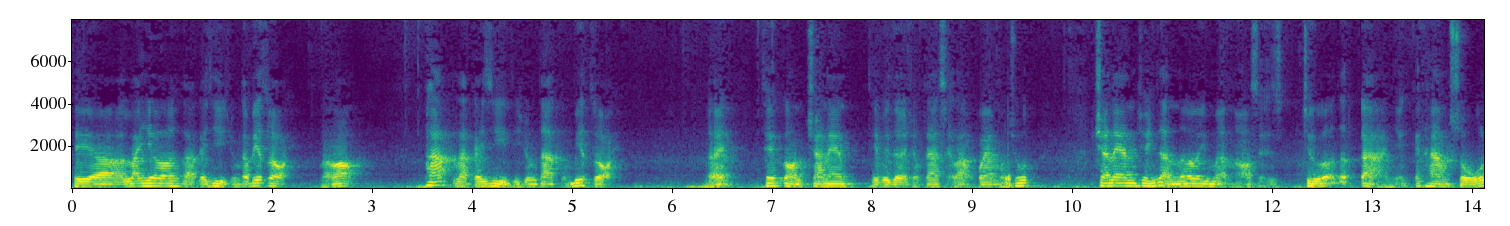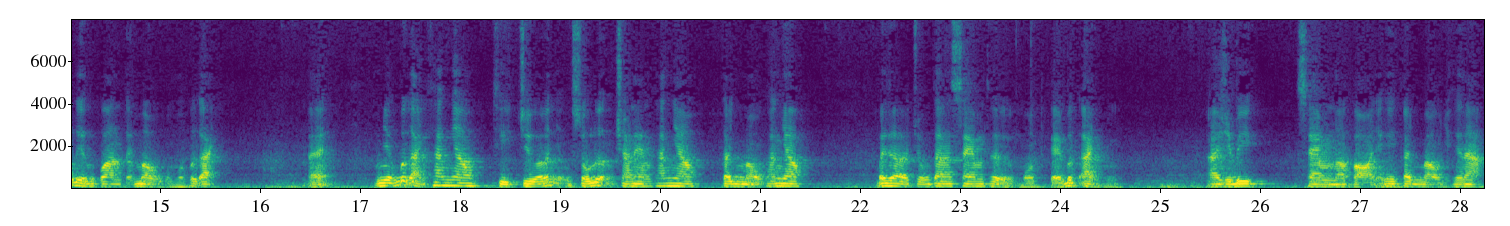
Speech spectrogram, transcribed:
Thì uh, layer là cái gì chúng ta biết rồi đúng không? Path là cái gì thì chúng ta cũng biết rồi. Đấy thế còn channel thì bây giờ chúng ta sẽ làm quen một chút. Channel chính là nơi mà nó sẽ chứa tất cả những cái tham số liên quan tới màu của một bức ảnh. Đấy những bức ảnh khác nhau thì chứa những số lượng channel khác nhau kênh màu khác nhau. Bây giờ chúng ta xem thử một cái bức ảnh RGB xem nó có những cái kênh màu như thế nào.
